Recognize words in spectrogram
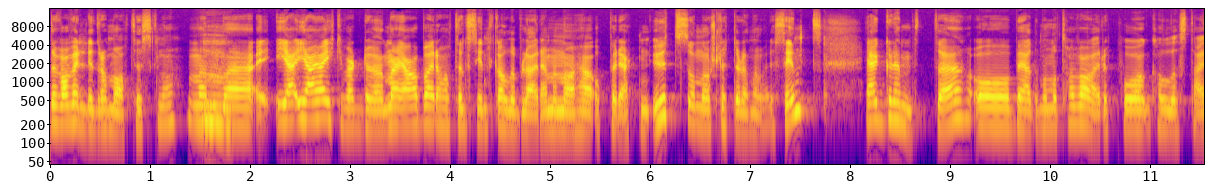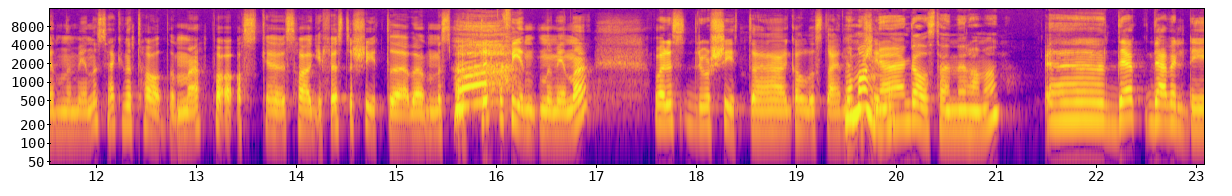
Det var veldig dramatisk nå, men mm. jeg, jeg, har ikke vært døende. Jeg har bare hatt en sint galleblære, men nå har jeg operert den ut, så nå slutter den å være sint. Jeg glemte å be dem om å ta vare på gallesteinene mine, så jeg kunne ta dem med på Aschehougs hagefest og skyte dem med spretter på fiendene mine. Bare drive og skyte gallesteiner Hvor mange gallesteiner har man? Eh, det, det, er veldig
